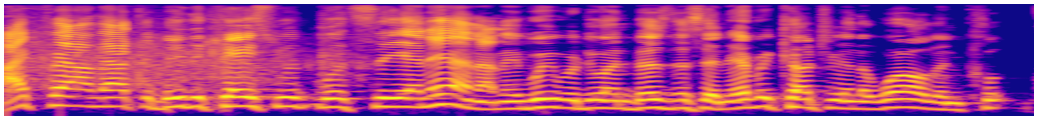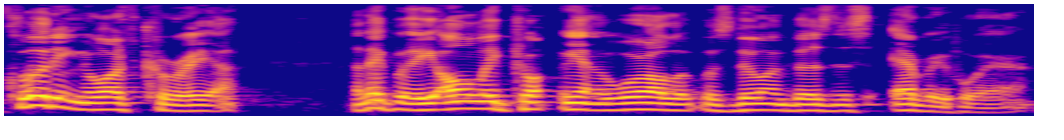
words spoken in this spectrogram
I found that to be the case with, with CNN. I mean, we were doing business in every country in the world, including North Korea. I think we're the only country in the world that was doing business everywhere.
